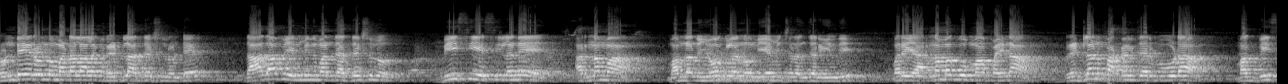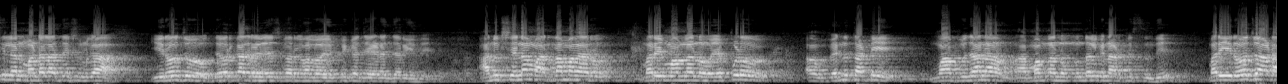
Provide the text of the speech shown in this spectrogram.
రెండే రెండు మండలాలకు రెడ్ల అధ్యక్షులు ఉంటే దాదాపు ఎనిమిది మంది అధ్యక్షులు బీసీఎస్సీలనే అర్ణమ్మ మమ్మల్ని యువకులను నియమించడం జరిగింది. మరి అర్ణమ్మకు మా పైన రెడ్లను పక్కకు జరిపి కూడా మాకు బీసీలను మండల అధ్యక్షులుగా ఈరోజు దేవరకాద్ర నియోజకవర్గంలో ఎంపిక చేయడం జరిగింది. అనుక్షణం అర్ణమ్మ గారు మరి మమ్మల్ని ఎప్పుడు వెన్ను తట్టి మా భుజాన మమ్మల్ని ముందరికి నడిపిస్తుంది. మరి ఈరోజు ఆడ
